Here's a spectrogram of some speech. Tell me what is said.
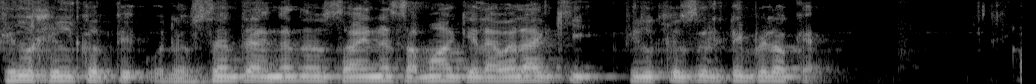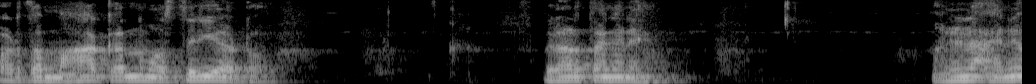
ഫിൽ ഖിൽക്കത്ത് ഒരു നഫ്സനത്തെ അങ്ങനെ അതിനെ സമാക്കി ലെവലാക്കി ഫിൽ ഖിസിൽട്ടിപ്പിലൊക്കെ അവിടുത്തെ മഹാക്കന്ന് മസ്തരി കേട്ടോ ഒരർത്ഥം അങ്ങനെ അങ്ങനെ അതിന്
